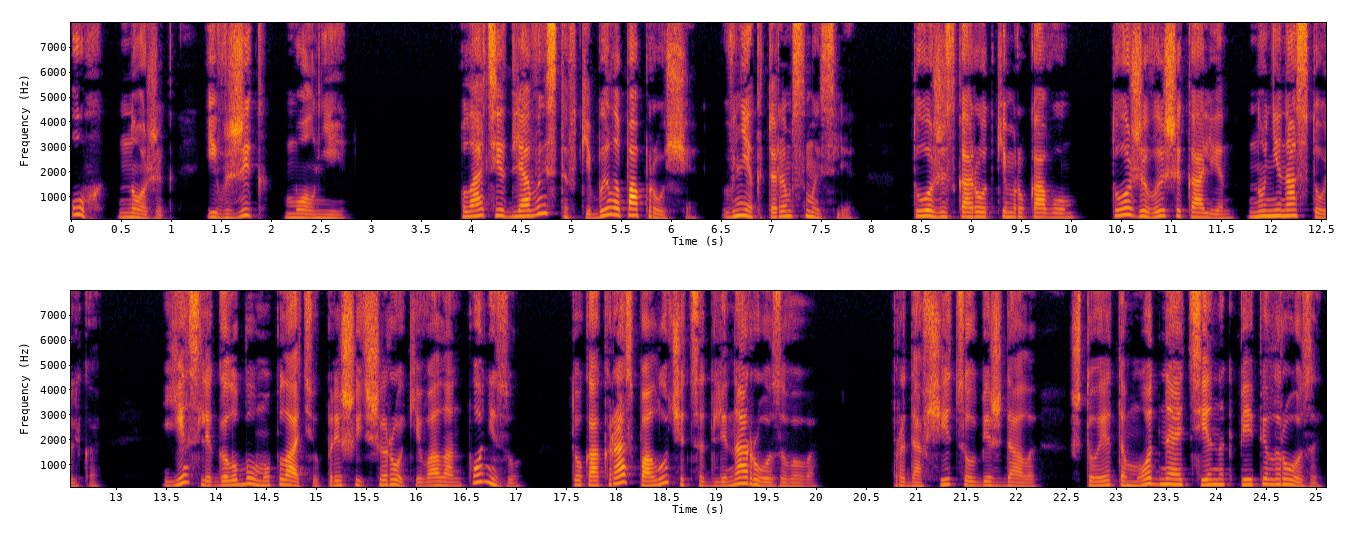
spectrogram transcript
ух ножек и вжик молнии. Платье для выставки было попроще, в некотором смысле. Тоже с коротким рукавом, тоже выше колен, но не настолько. Если к голубому платью пришить широкий валан понизу, то как раз получится длина розового. Продавщица убеждала, что это модный оттенок пепел розы.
